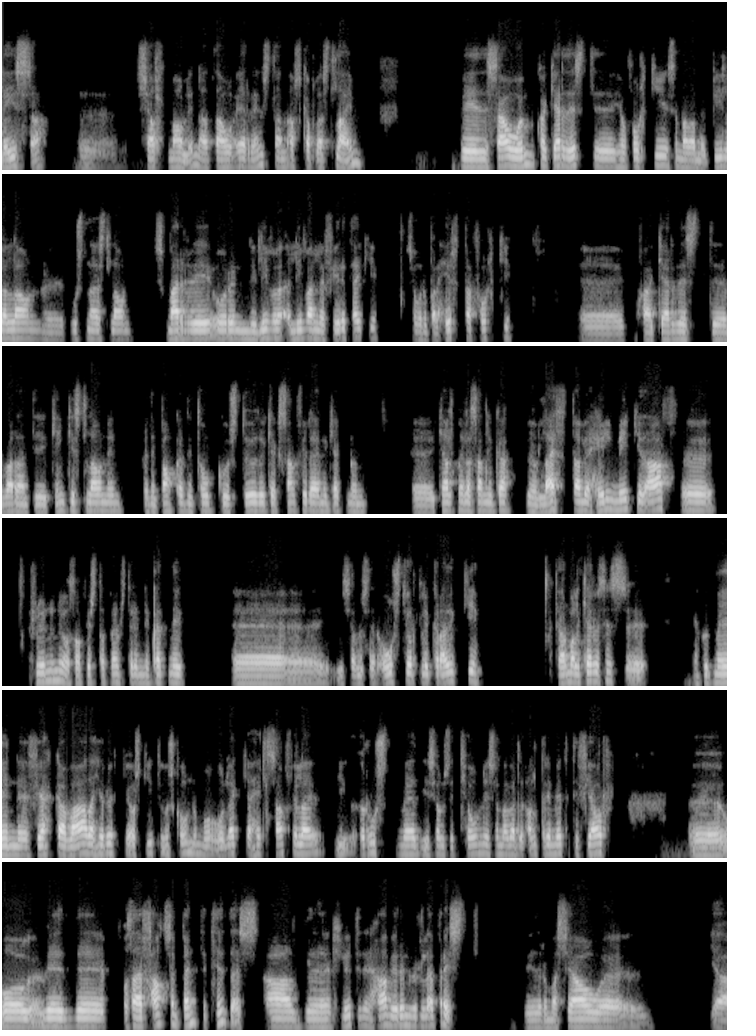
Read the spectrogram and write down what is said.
leysa uh, sjálft málinn að þá er reynslan afskaplega slæm. Við sáum hvað gerðist hjá fólki sem var með bílalán, húsnæðislán, smarri og rauninni líf, lífanleg fyrirtæki sem voru bara hirta fólki. Hvað gerðist varðandi gengislánin, hvernig bankarnir tóku stöðu gegn samfélaginu gegnum uh, gjaldmeila-samninga. Við höfum lært alveg heil mikið af uh, hruninu og þá fyrst og fremst er henni hvernig uh, ég sjálf þess að óstjórnleg græðki fjármálakerfisins einhvern veginn fekk að vaða hér uppi á skítum skónum og, og leggja heilt samfélag í rúst með í sjálf þess að tjóni sem að verður aldrei metið til fjár og við og það er fátt sem bendir til þess að uh, hlutinir hafi raunverulega breyst. Við erum að sjá uh, já,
